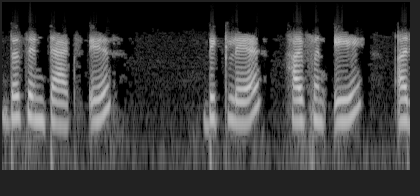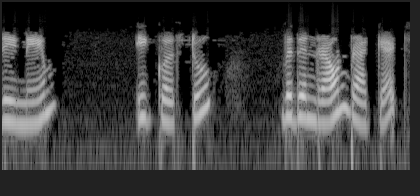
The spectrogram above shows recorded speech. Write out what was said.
The syntax is declare hyphen a array name equals to within round brackets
